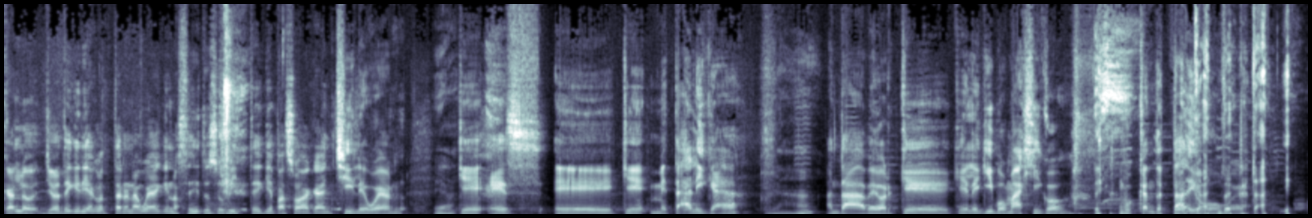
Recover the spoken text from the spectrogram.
Carlos, yo te quería contar una weá que no sé si tú supiste que pasó acá en Chile, weón. Que es eh, que Metallica andaba peor que, que el equipo mágico buscando estadio, Buscando weón. estadio.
